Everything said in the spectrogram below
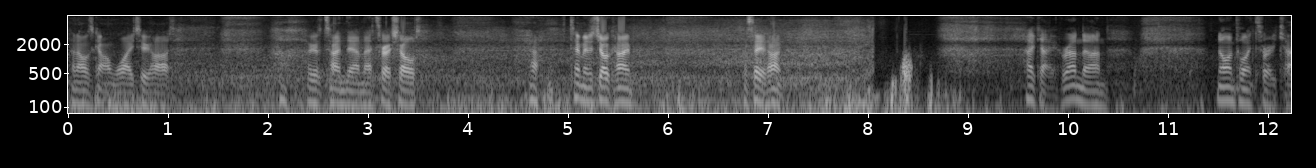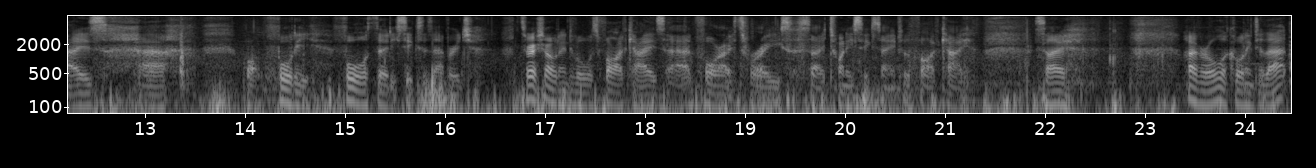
and I was going way too hard. I got to tone down that threshold. 10 minute jog home. I'll see you at home. Okay, run done. 9.3 Ks, uh, what, 44, 36 is average. Threshold interval was 5 Ks at 403s, so 2016 for the 5K. So, overall, according to that,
